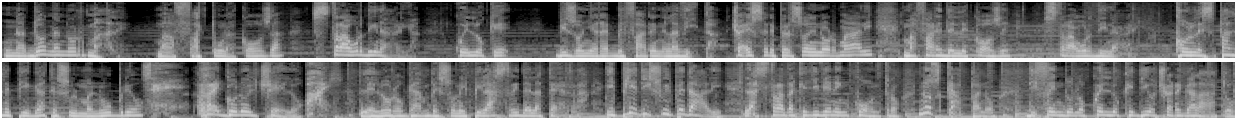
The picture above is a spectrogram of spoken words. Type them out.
una donna normale, ma ha fatto una cosa straordinaria, quello che bisognerebbe fare nella vita, cioè essere persone normali, ma fare delle cose straordinarie. Con le spalle piegate sul manubrio, reggono il cielo. Vai. Le loro gambe sono i pilastri della terra, i piedi sui pedali, la strada che gli viene incontro. Non scappano, difendono quello che Dio ci ha regalato,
